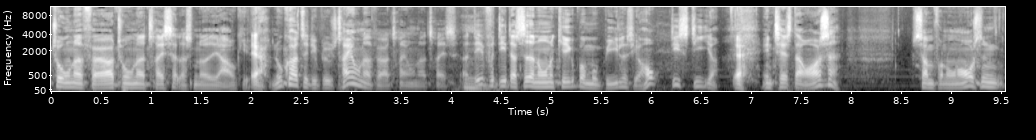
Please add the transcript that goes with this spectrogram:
240, 260 eller sådan noget i afgift. Ja. Nu koster de pludselig 340, 360. Og det er fordi, der sidder nogen og kigger på mobiler og siger, hov, de stiger. Ja. En Testarossa, som for nogle år siden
